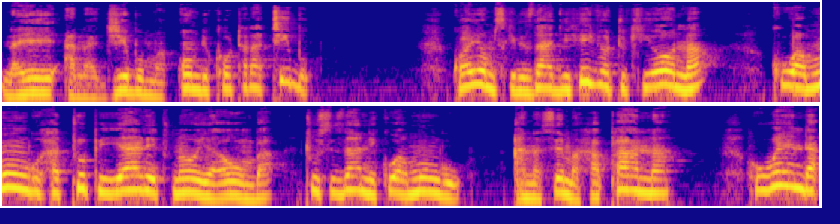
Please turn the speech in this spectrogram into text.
na yeye anajibu maombi kwa utaratibu. Kwa hiyo msikilizaji hivyo tukiona kuwa mungu hatupi yale tunayoyaomba. Tusidhani kuwa mungu anasema hapana. Huenda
